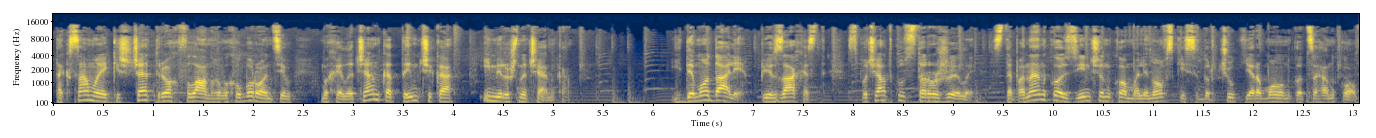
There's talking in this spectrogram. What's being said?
так само як і ще трьох флангових оборонців Михайличенка, Тимчика і Мірошниченка. Йдемо далі. Півзахист. Спочатку старожили Степаненко, Зінченко, Маліновський, Сидорчук, Ярмоленко, Циганков.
